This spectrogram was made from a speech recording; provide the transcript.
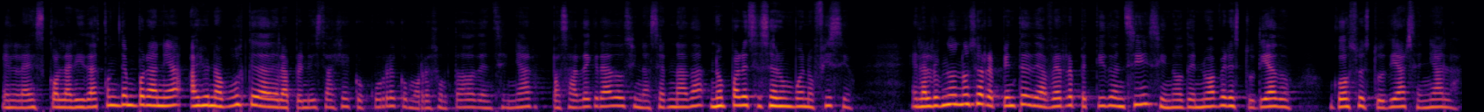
En la escolaridad contemporánea hay una búsqueda del aprendizaje que ocurre como resultado de enseñar. Pasar de grado sin hacer nada no parece ser un buen oficio. El alumno no se arrepiente de haber repetido en sí, sino de no haber estudiado. Gozo estudiar, señala.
